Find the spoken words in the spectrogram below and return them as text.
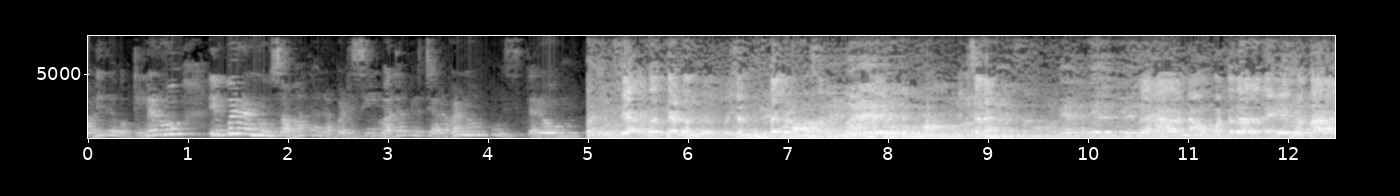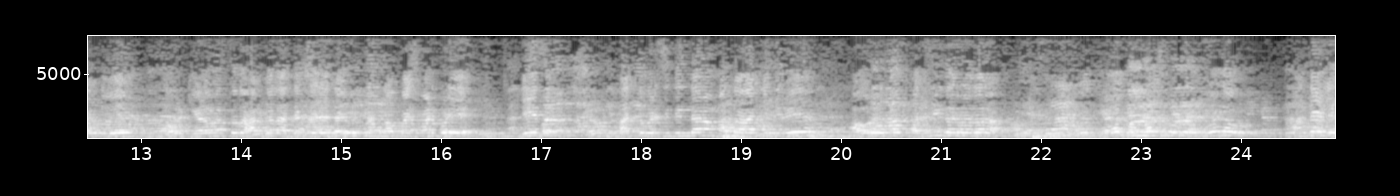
ಉಳಿದ ವಕೀಲರು ಇಬ್ಬರನ್ನು ಸಮಾಧಾನಪಡಿಸಿ ಮತ ಪ್ರಚಾರವನ್ನು ಮುಗಿಸಿದರು ತೃಪ್ತಿ ಆಗ್ತದೆ ಅಂತ ಹೇಳಿ ನಮ್ದು ಕ್ವಶನ್ ಮುಕ್ತಾಯ ಸರ, ನಾವು ಮತದಾರದೇವಿ ಮತ ಹಾಕ್ತೀವಿ ಅವ್ರು ಕೇಳುವಂತದ್ದು ಹಕ್ಕದ ಅಧ್ಯಕ್ಷರೇ, ದಯವಿಟ್ಟು ನಮ್ಗೆ ಅವಕಾಶ ಮಾಡಿಕೊಡಿ. ಪ್ಲೀಸ್ ಹತ್ತು ವರ್ಷದಿಂದ ನಾವು ಮತ ಹಾಕಿದ್ದೀವಿ. ಅವರು ಪದವೀಧರ ಅದಾರ. ಕೇಳಕ್ ಅವಕಾಶ ಕೊಡ್ರಿ ಅಂತ ಹೇಳಿ ಅವರು ಹಂಗಾಗಿ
